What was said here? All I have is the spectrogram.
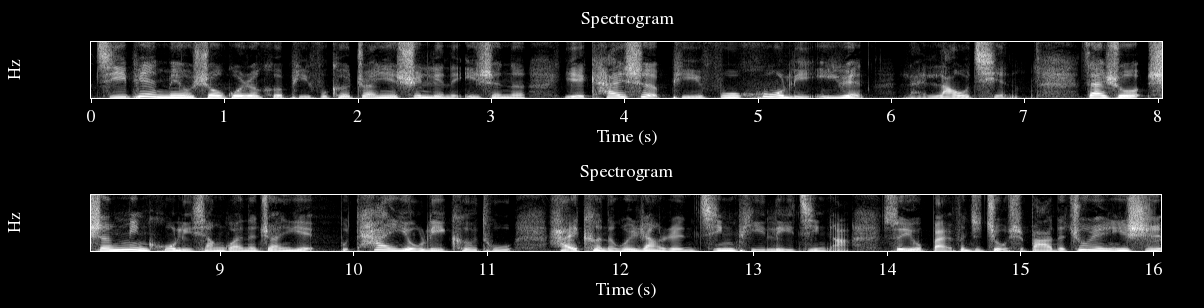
即便没有受过任何皮肤科专业训练的医生呢，也开设皮肤护理医院来捞钱。再说，生命护理相关的专业不太有利可图，还可能会让人精疲力尽啊。所以有百分之九十八的住院医师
